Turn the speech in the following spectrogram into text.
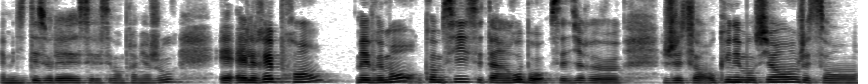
Elle me dit désolée, c'est mon premier jour. Et elle reprend mais vraiment comme si c'était un robot. C'est-à-dire, euh, je sens aucune émotion, je sens,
